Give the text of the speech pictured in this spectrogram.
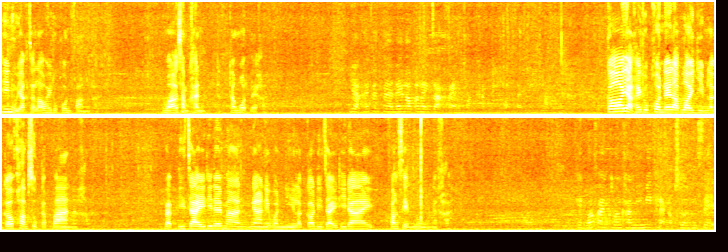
ที่หนูอยากจะเล่าให้ทุกคนฟังค่ะหนูว่าสำคัญทั้งหมดเลยค่ะ ก็อยากให้ทุกคนได้รับรอยยิ้มแล้วก็ความสุขกลับบ้านนะคะ แบบดีใจที่ได้มางานในวันนี้ แล้วก็ดีใจที่ได้ฟังเสียงหนูนะคะ เห็นว่าแฟนคอนครั้งนี้มีแขกรับเชิญพิเศษ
